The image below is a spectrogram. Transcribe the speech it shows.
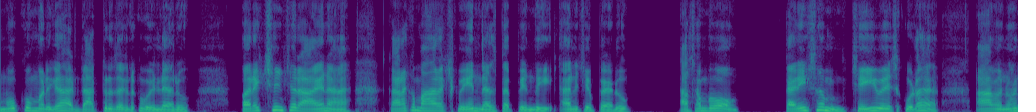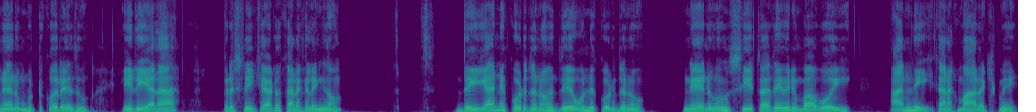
మూకుమ్మడిగా డాక్టర్ దగ్గరకు వెళ్ళారు. పరీక్షించిన ఆయన కనక మహాలక్ష్మి నెల తప్పింది అని చెప్పాడు. అసంభవం. కనీసం చెయ్యి వేసి కూడా ఆమెను నేను ముట్టుకోలేదు. ఇది ఎలా? ప్రశ్నించాడు కనకలింగం. దెయ్యాన్ని కొడుదును దేవుణ్ణి కొడుదును. నేను సీతాదేవిని బాబోయి అంది కనకమహాలక్ష్మి.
